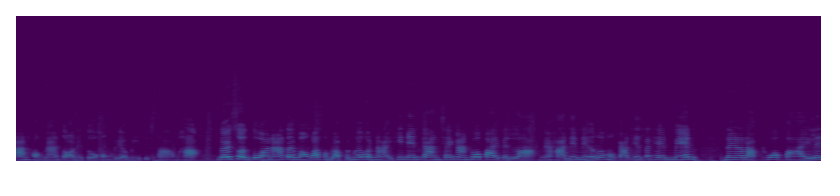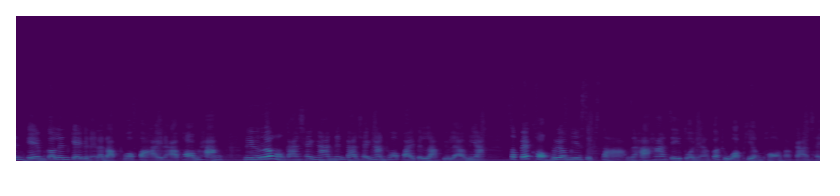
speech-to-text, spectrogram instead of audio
ด้านของหน้าจอในตัวของ Realme 13 ค่ะ โดยส่วนตัวนะเตยมองว่าสำหรับเพื่อนๆคนไหนที่เน้นการใช้งานทั่วไปเป็นหลักนะคะ เน้นในเรื่องของการ Entertainment ในระดับทั่วไปเล่นเกมก็เล่นเกมอยู่ในระดับทั่วไปนะคะ พร้อมทั้งในเรื่องของการใช้งานเน้นการใช้งานทั่วไปเป็นหลักอยู่แล้วเนี่ยสเปคของ Realme 13 นะคะ 5G ตัวนี้ก็ถือว่าเพียงพอต่อการใช้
